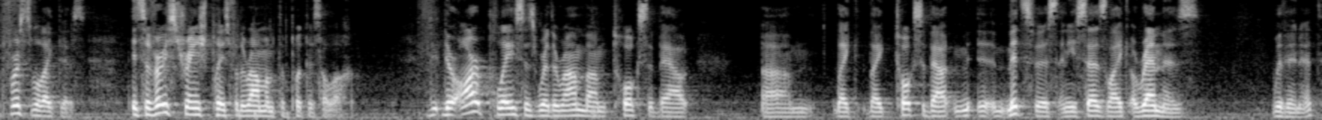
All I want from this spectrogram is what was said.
first of all, like this it's a very strange place for the Rambam to put this halacha. There are places where the Rambam talks about, um, like, like talks about uh, mitzvahs, and he says like a remez within it,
